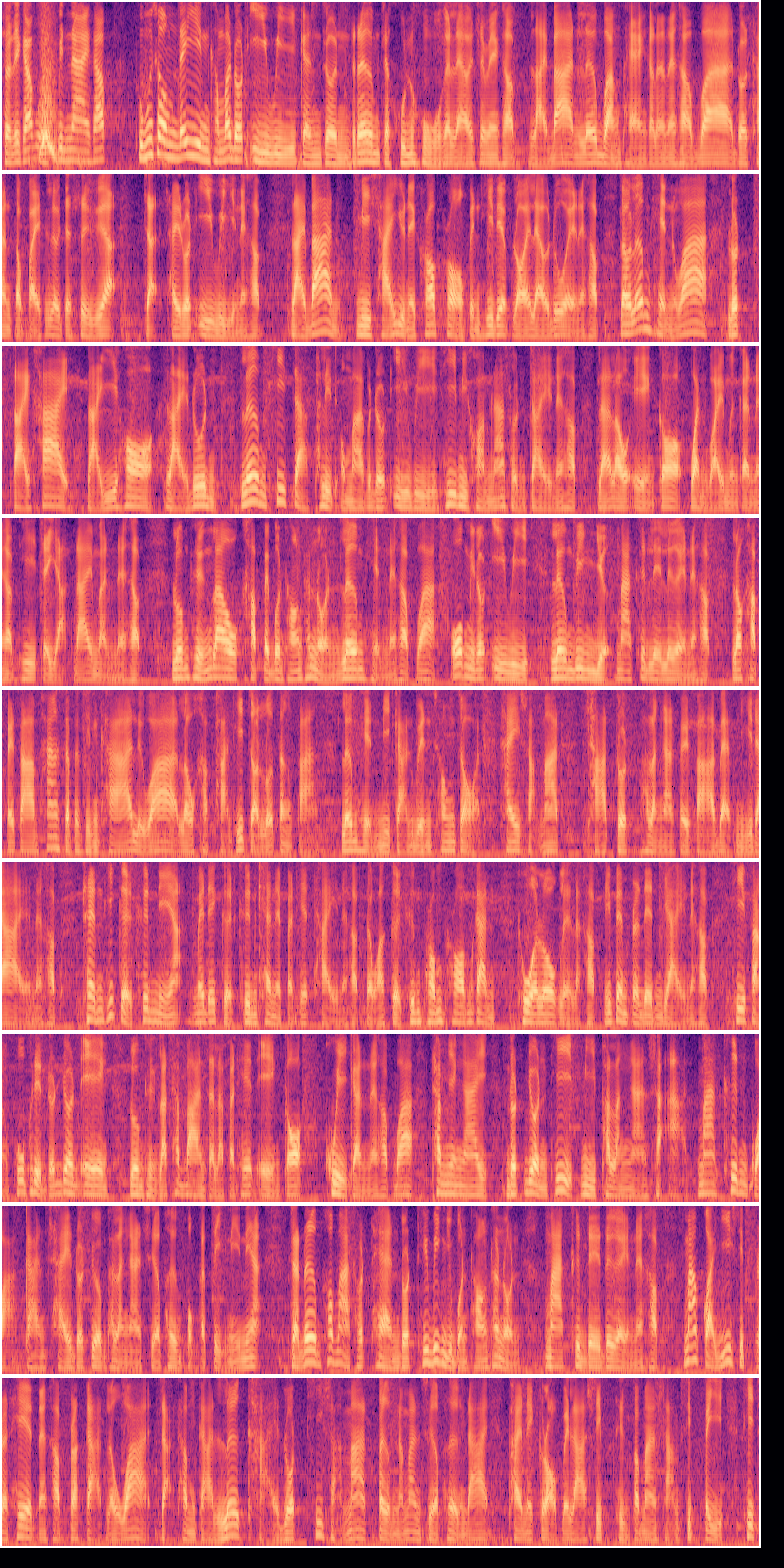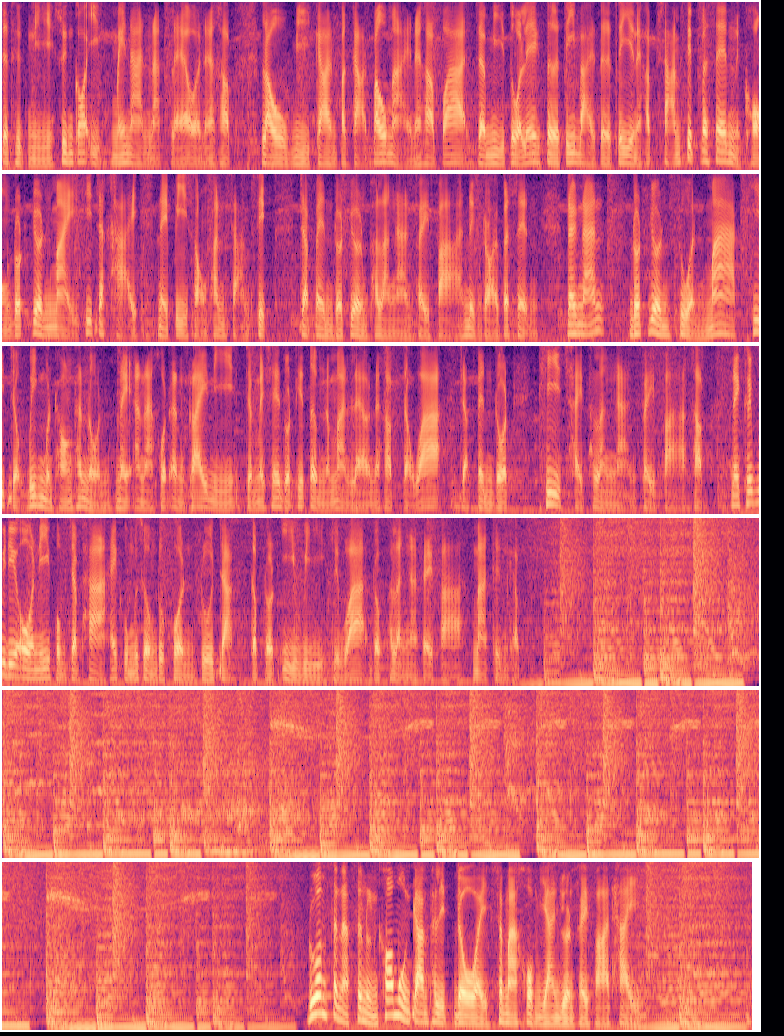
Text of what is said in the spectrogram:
สวัสดีครับ ผมปินนายครับ คุณผู้ชมได้ยินคำว่ารถ EV กันจนเริ่มจะคุ้นหูกันแล้วใช่ไหมครับ หลายบ้านเริ่มวางแผนกันแล้วนะครับ ว่ารถคันต่อไปที่เราจะซื้ออะจะใช้รถ EV นะครับ หลายบ้านมีใช้อยู่ในครอบครองเป็นที่เรียบร้อยแล้วด้วยนะครับ เราเริ่มเห็นว่ารถหลายค่าย หลายยี่ห้อ หลายรุ่น เริ่มที่จะผลิตออกมาเป็นรถ EV ที่มีความน่าสนใจนะครับ และเราเองก็หวั่นไหวเหมือนกันนะครับที่จะอยากได้มันนะครับ รวมถึงเราขับไปบนท้องถนนเริ่มเห็นนะครับว่าโอ้มีรถ EV เริ่มวิ่งเยอะมากขึ้นเรื่อยๆนะครับ เราขับไปตามห้างสรรพสินค้า หรือว่าเราขับผ่านที่จอดรถต่างๆ เริ่มเห็นมีการเว้นช่องจอด ให้สามารถชาร์จรถพลังงานไฟฟ้าแบบนี้ได้นะครับเทรนที่เกิดขึ้นนี้ไม่ได้เกิดขึ้นแค่ในประเทศไทยนะครับแต่ว่าเกิดขึ้นพร้อม ๆ กันทั่วโลกเลยละครับนี่เป็นประเด็นใหญ่นะครับที่ฝั่งผู้ผลิตรถยนต์เอง รวมถึงรัฐบาลแต่ละประเทศเองก็คุยกันนะครับว่าทำยังไงรถยนต์ที่มีพลังงานสะอาดมากขึ้นกว่าการใช้รถยนต์พลังงานเชื้อเพลิงปกตินี้เนี่ยจะเริ่มเข้ามาทดแทนรถที่วิ่งอยู่บนท้องถนนมากขึ้นเรื่อยๆนะครับมากกว่า 20 ประเทศนะครับประกาศแล้วว่าจะทำการเลิกขายรถที่สามารถเติมน้ำมันเชื้อเพลิงได้ ภายในกรอบเวลา 10 ถึงประมาณ 30 ปี ที่จะถึงนี้ซึ่งก็อีกไม่นานนักแล้วนะครับเรามีการประกาศเป้าหมายนะครับว่าจะมีตัวเลข 30 by 30 นะครับ 30%ของรถยนต์ใหม่ที่จะขายในปี 2030 จะเป็นรถยนต์พลังงานไฟฟ้า 100%ดังนั้นรถยนต์ส่วนมากที่จะวิ่งบนท้องถนน ในอนาคตอันใกล้นี้ จะไม่ใช่รถที่เติมน้ำมันแล้วนะครับแต่ว่าจะเป็นรถที่ใช้พลังงานไฟฟ้าครับ ในคลิปวิดีโอนี้ผมจะพาให้คุณผู้ชมทุกคนรู้จักกับรถ EV หรือว่ารถพลังงานไฟฟ้ามากขึ้นครับร่วมสนับสนุนข้อมูลการผลิตโดย สมาคมยานยนต์ไฟฟ้าไทย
